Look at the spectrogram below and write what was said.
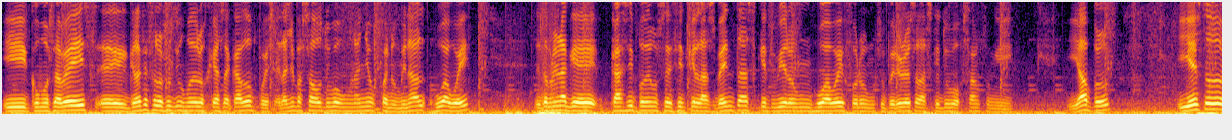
Y como sabéis, eh, gracias a los últimos modelos que ha sacado, pues el año pasado tuvo un año fenomenal Huawei, de tal manera que casi podemos decir que las ventas que tuvieron Huawei fueron superiores a las que tuvo Samsung y, y Apple. Y esto,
